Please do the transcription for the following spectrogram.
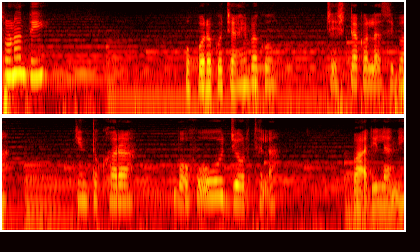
ଶୁଣନ୍ତି? ଉପରକୁ ଚାହିଁବାକୁ ଚେଷ୍ଟା କଲା ଶିବା କିନ୍ତୁ ଖରା ବହୁତ ଜୋର ଥିଲା ପାରିଲାନି।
